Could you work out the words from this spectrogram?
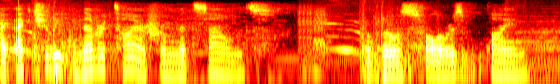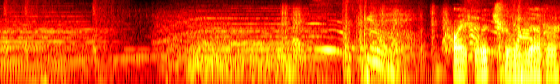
I actually never tire from that sound of those followers dying. Quite literally never.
